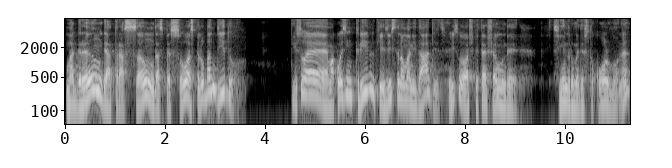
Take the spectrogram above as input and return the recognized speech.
uma grande atração das pessoas pelo bandido. Isso é uma coisa incrível que existe na humanidade. Isso eu acho que até chamam de síndrome de Estocolmo, né?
